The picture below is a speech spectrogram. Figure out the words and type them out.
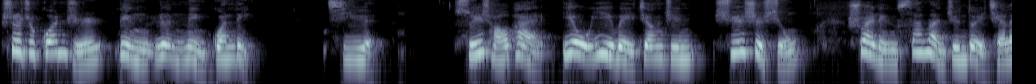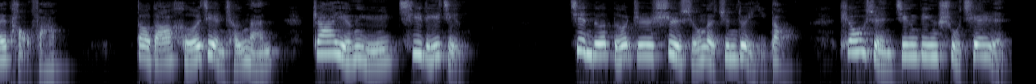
设置官职，并任命官吏。七月，隋朝派右翼卫将军薛世雄率领三万军队前来讨伐，到达河间城南，扎营于七里井。建德得知世雄的军队已到，挑选精兵数千人，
